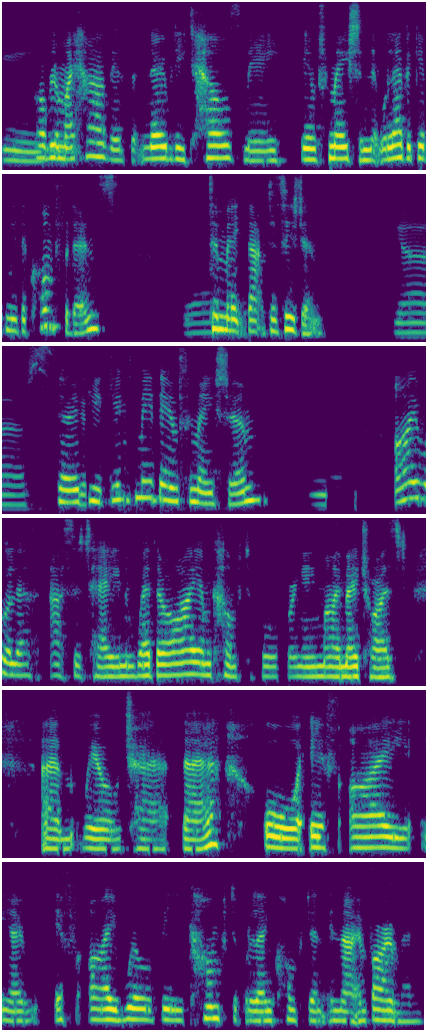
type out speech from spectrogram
Mm. Problem I have is that nobody tells me the information that will ever give me the confidence yeah. to make that decision. Yes. So if you give me the information, mm. I will ascertain whether I am comfortable bringing my motorized um, wheelchair there or if I, you know, if I will be comfortable and confident in that environment.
